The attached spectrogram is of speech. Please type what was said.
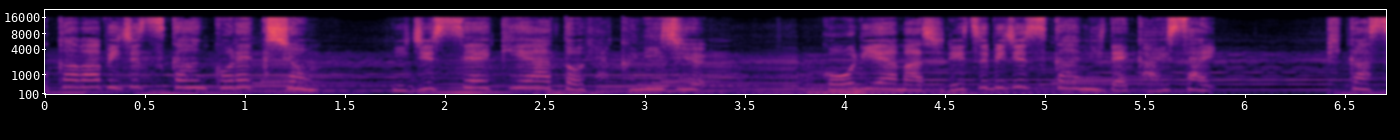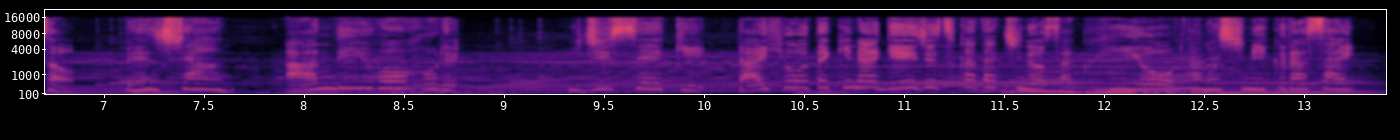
川美術館コレクション20世紀アート120郡山市立美術館にて開催。ピカソベンシャーンアンディ・ウォーホル。20世紀代表的な芸術家たちの作品をお楽しみください。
